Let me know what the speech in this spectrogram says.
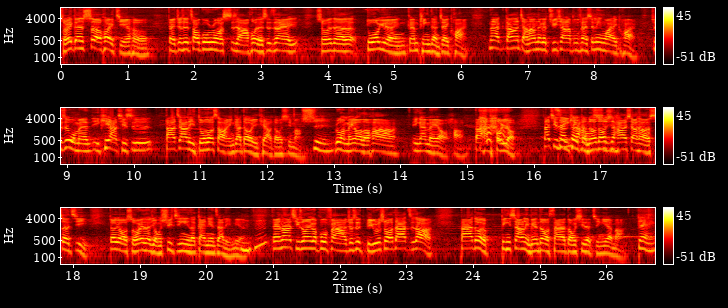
所谓跟社会结合，对，就是照顾弱势啊，或者是在所谓的多元跟平等这一块。那刚刚讲到那个居家的部分是另外一块，就是我们 IKEA 其实大家家里多多少少应该都有 IKEA 的东西嘛。是如果没有的话，应该没有。好，大家都有。那其实 IKEA 很多东西，它小小的设计都有所谓的永续经营的概念在里面。对，那其中一个部分啊，就是比如说大家知道，大家都有冰箱里面都有塞的东西的经验嘛。对，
